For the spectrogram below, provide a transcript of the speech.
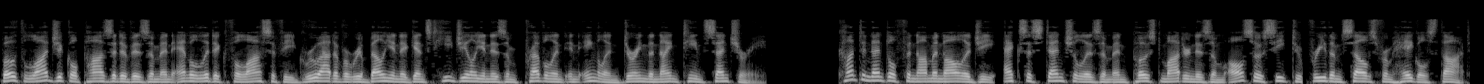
Both logical positivism and analytic philosophy grew out of a rebellion against Hegelianism prevalent in England during the 19th century. Continental phenomenology, existentialism and postmodernism also seek to free themselves from Hegel's thought.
